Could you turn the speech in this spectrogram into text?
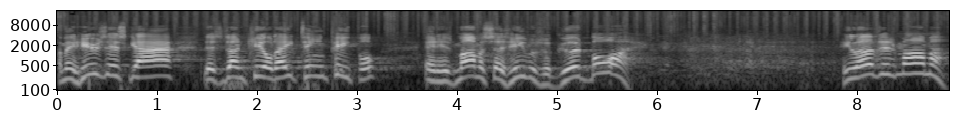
I mean, here's this guy that's done killed 18 people, and his mama says he was a good boy. he loves his mama.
